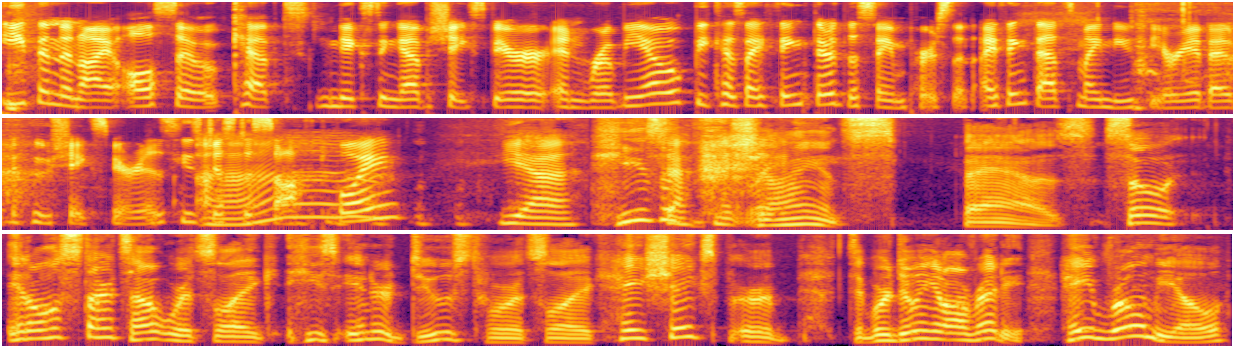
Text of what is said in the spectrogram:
Ethan and I also kept mixing up Shakespeare and Romeo because I think they're the same person. I think that's my new theory about who Shakespeare is. He's just a soft boy. Yeah. He's Definitely. a giant spaz. So it all starts out where it's like he's introduced where it's like, hey Shakespeare, we're doing it already. Hey Romeo,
